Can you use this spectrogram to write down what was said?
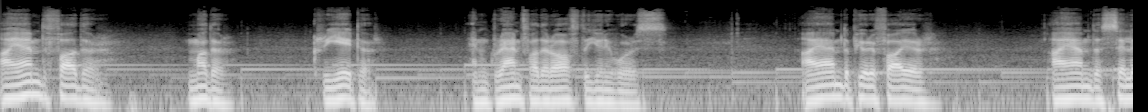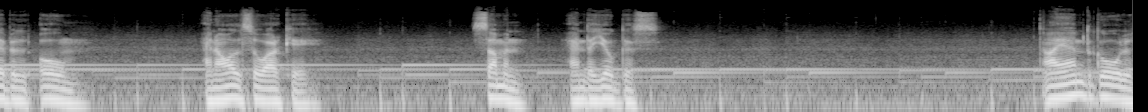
I am the father, mother, creator, and grandfather of the universe. I am the purifier. I am the syllable Om and also Arche, Saman and the Yajus. I am the goal,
